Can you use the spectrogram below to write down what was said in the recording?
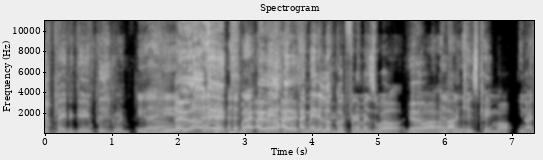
they played the game pretty good. You know I Uh. I love it. But I, I, I made love I, it. I made it look good for them as well. You know, a, a lot of kids came out. You know, I,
